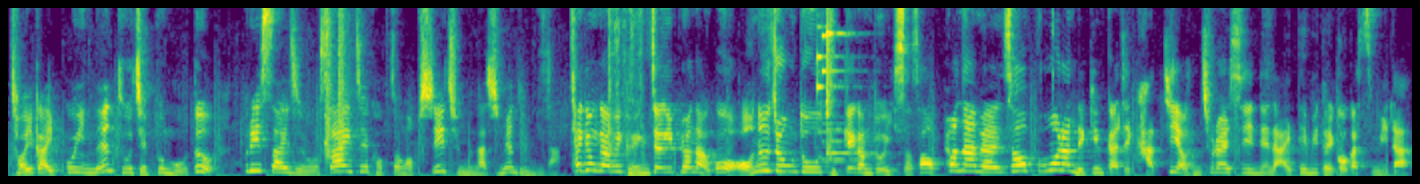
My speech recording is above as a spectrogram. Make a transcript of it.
저희가 입고 있는 두 제품 모두 프리 사이즈로 사이즈 걱정 없이 주문하시면 됩니다. 착용감이 굉장히 편하고 어느 정도 두께감도 있어서 편하면서 뽀멀한 느낌까지 같이 연출할 수 있는 아이템이 될 것 같습니다.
